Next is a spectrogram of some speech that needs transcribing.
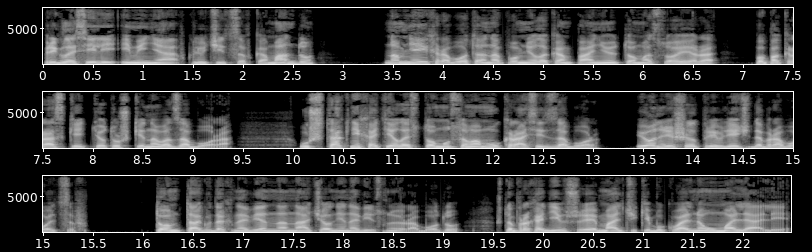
Пригласили и меня включиться в команду, но мне их работа напомнила компанию Тома Сойера по покраске тетушкиного забора. Уж так не хотелось Тому самому красить забор, и он решил привлечь добровольцев. Том так вдохновенно начал ненавистную работу, что проходившие мальчики буквально умоляли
